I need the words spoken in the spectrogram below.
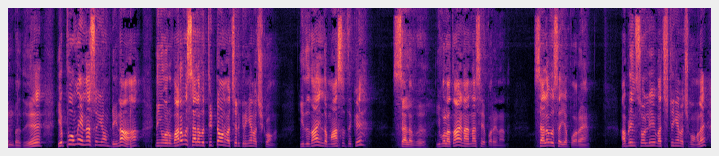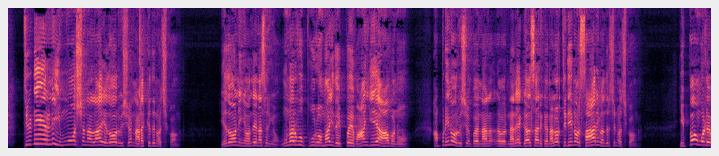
என்பது எப்பவுமே என்ன செய்யும் அப்படின்னா நீங்கள் ஒரு வரவு செலவு திட்டம் ஒன்று வச்சுருக்கிறீங்கன்னு வச்சுக்கோங்க. இதுதான் இந்த மாதத்துக்கு செலவு. இவ்வளோ தான் நான் என்ன செய்ய போகிறேன் நான். செலவு செய்ய போகிறேன் அப்படின்னு சொல்லி வச்சிட்டிங்கன்னு வச்சுக்கோங்களேன். திடீர்னு இமோஷனலாக ஏதோ ஒரு விஷயம் நடக்குதுன்னு வச்சுக்கோங்க. ஏதோ நீங்கள் வந்து என்ன செய்றீங்க உணர்வு பூர்வமாக இதை இப்போ வாங்கியே ஆகணும். அப்படின்னு ஒரு விஷயம் இப்போ ஒரு நிறைய கேர்ள்ஸாக இருக்கிறதுனால ஒரு திடீர்னு ஒரு சாரி வந்துருச்சுன்னு வச்சுக்கோங்க. இப்போ உங்களுடைய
